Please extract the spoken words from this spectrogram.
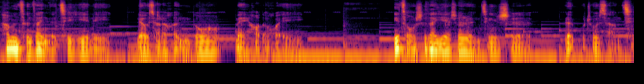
他们曾在你的记忆里留下了很多美好的回忆。你总是在夜深人静时。忍不住想起，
